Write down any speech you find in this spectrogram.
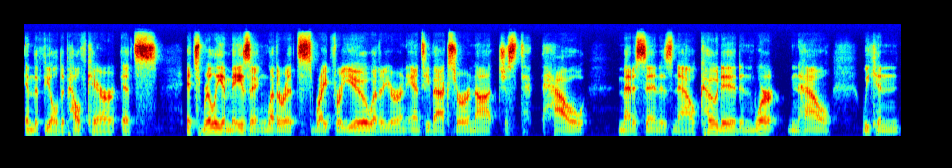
in the field of healthcare. It's it's really amazing whether it's right for you, whether you're an anti-vaxxer or not, just how medicine is now coded and worked and how we can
